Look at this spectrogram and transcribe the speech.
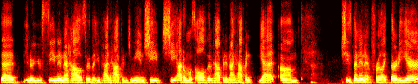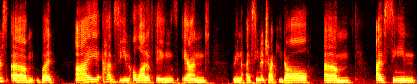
that you know you've seen in a house or that you've had happen to me and she she had almost all of them happen and i haven't yet um she's been in it for like 30 years. Um, but I have seen a lot of things. And I mean, I've seen a Chucky doll. Um, I've seen,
